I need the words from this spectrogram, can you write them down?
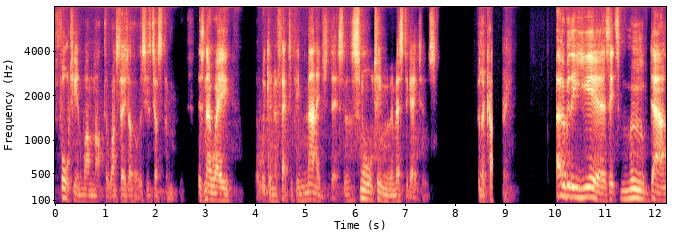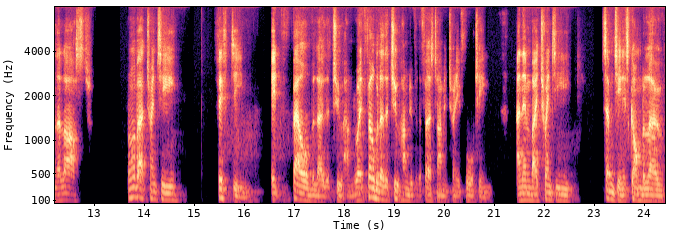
40 in one month at one stage. I thought this is just, um, there's no way that we can effectively manage this. There's a small team of investigators for the country. Over the years, it's moved down the last, from about 2015, it fell below the 200. Well, it fell below the 200 for the first time in 2014. And then by 2017, it's gone below,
